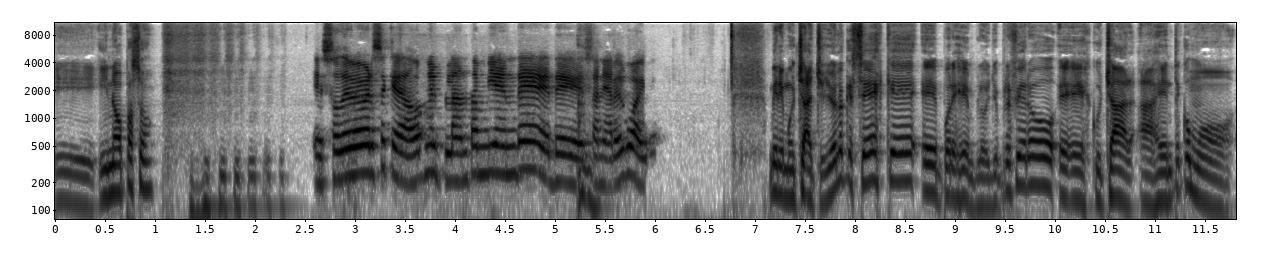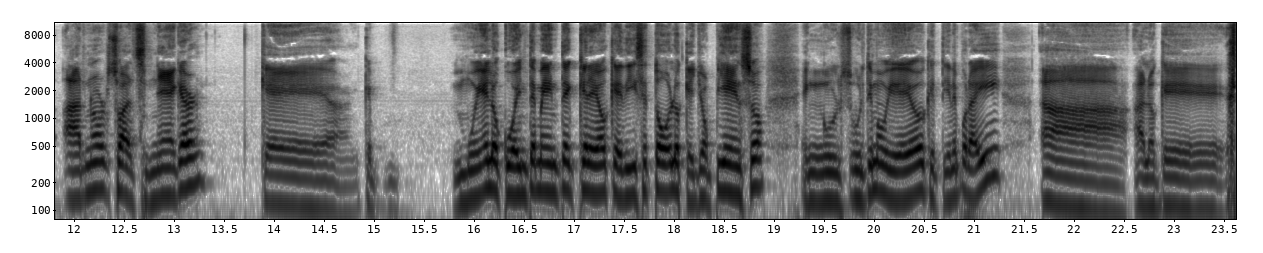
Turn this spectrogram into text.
Y, y no pasó. Eso debe haberse quedado en el plan también de, de sanear el Guaire. Mire, muchachos, yo lo que sé es que, eh, por ejemplo, yo prefiero eh, escuchar a gente como Arnold Schwarzenegger, que, que muy elocuentemente creo que dice todo lo que yo pienso en un- su último video que tiene por ahí, a, a lo que...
